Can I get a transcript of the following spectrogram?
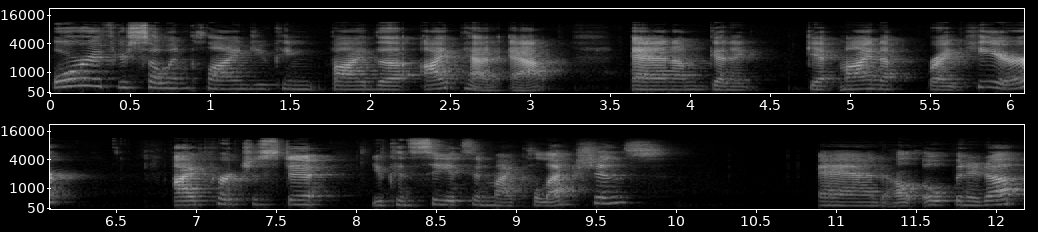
or if you're so inclined, you can buy the iPad app. And I'm going to get mine up right here. I purchased it. You can see it's in my collections. And I'll open it up.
